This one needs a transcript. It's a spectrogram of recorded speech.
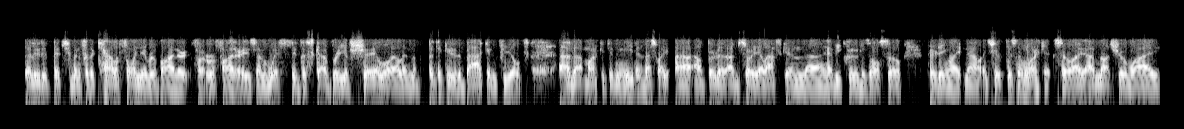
diluted bitumen for the California refiner, for refineries, and with the discovery of shale oil in the, particularly the Bakken fields, uh, that market didn't need it. That's why uh, Alberta, I'm sorry, Alaskan uh, heavy crude is also hurting right now. It's just there's no market, so I, I'm not sure why.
